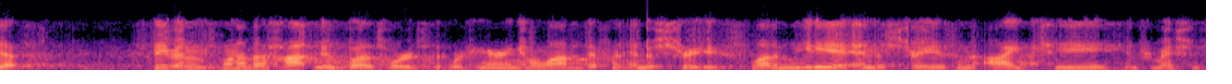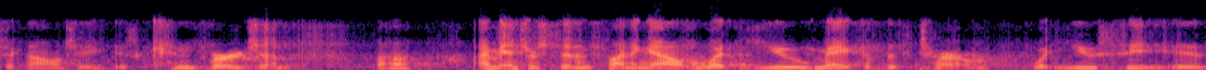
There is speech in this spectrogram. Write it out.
Yes. Stephen, one of the hot new buzzwords that we're hearing in a lot of different industries, a lot of media industries and IT, information technology, is convergence. Uh-huh. I'm interested in finding out what you make of this term, what you see is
